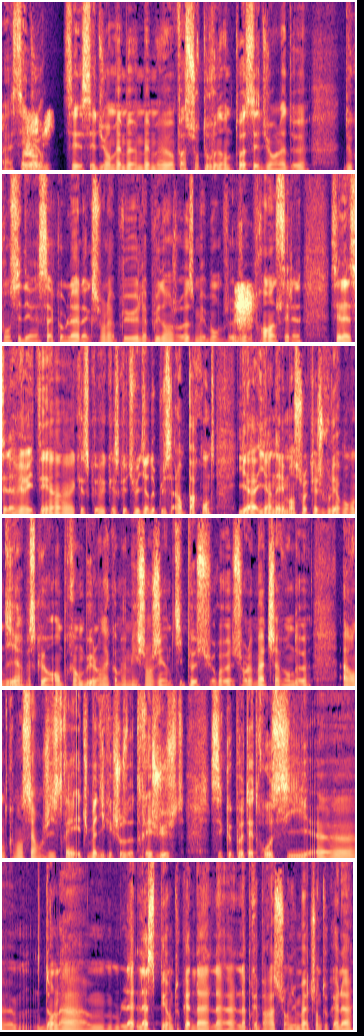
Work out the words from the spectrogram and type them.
euh, aujourd'hui. C'est dur, même, même, enfin, surtout venant de toi, c'est dur là de de considérer ça comme l'action la, plus la plus dangereuse mais bon je, le prends hein, c'est la la la vérité hein. qu'est-ce que qu'est-ce que tu veux dire de plus? Alors par contre il y a y a un élément sur lequel je voulais rebondir parce qu'en préambule on a quand même échangé un petit peu sur euh, sur le match avant de avant de commencer à enregistrer et tu m'as dit quelque chose de très juste c'est que peut-être aussi euh, dans la l'aspect en tout cas de la, la, préparation du match en tout cas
